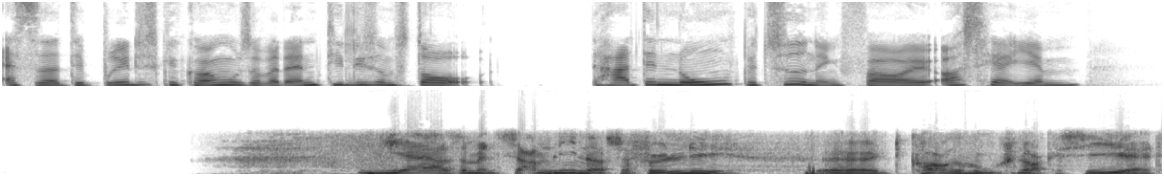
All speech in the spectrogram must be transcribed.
altså det britiske kongehus og hvordan de ligesom står, har det nogen betydning for øh, os herhjemme? Ja, altså man sammenligner selvfølgelig øh, kongehus nok kan sige, at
